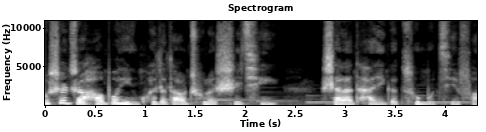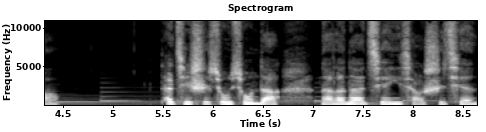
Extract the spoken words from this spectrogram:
我甚至毫不隐晦的道出了实情，杀了他一个猝不及防。他气势汹汹的拿了那件一小时前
